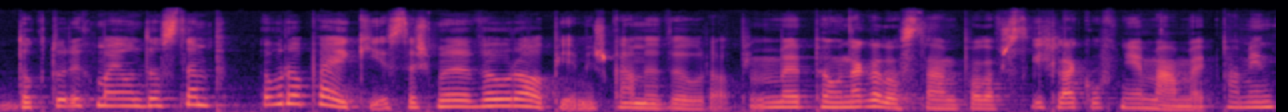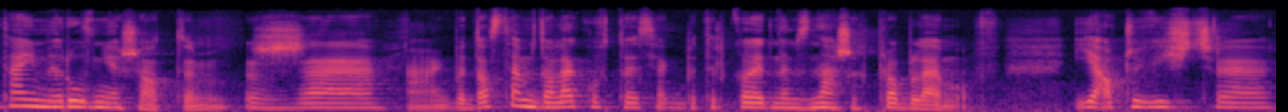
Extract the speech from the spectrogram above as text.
do których mają dostęp Europejki. Jesteśmy w Europie, mieszkamy w Europie. My pełnego dostępu do wszystkich leków nie mamy. Pamiętajmy również o tym, że jakby dostęp do leków to jest jakby tylko jednym z naszych problemów. Ja oczywiście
